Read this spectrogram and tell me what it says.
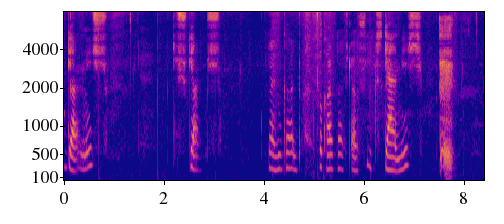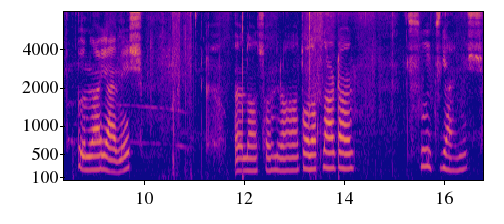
Bu gelmiş. Şu gelmiş. Yani galiba. Yok arkadaşlar şu X gelmiş. Bunlar gelmiş. Ondan sonra dolaplardan şu üç gelmiş.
